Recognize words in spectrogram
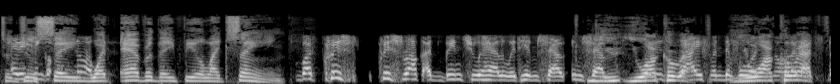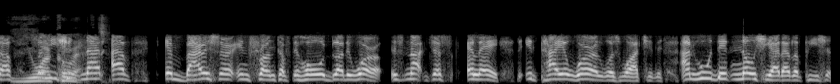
to just say no. whatever they feel like saying. But Chris Chris Rock had been through hell with himself himself. You- you are his correct. Wife and divorce You are and all correct. that stuff. You so are he correct. should not have embarrassed her in front of the whole bloody world. It's not just L.A. The entire world was watching it. And who didn't know she had alopecia?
